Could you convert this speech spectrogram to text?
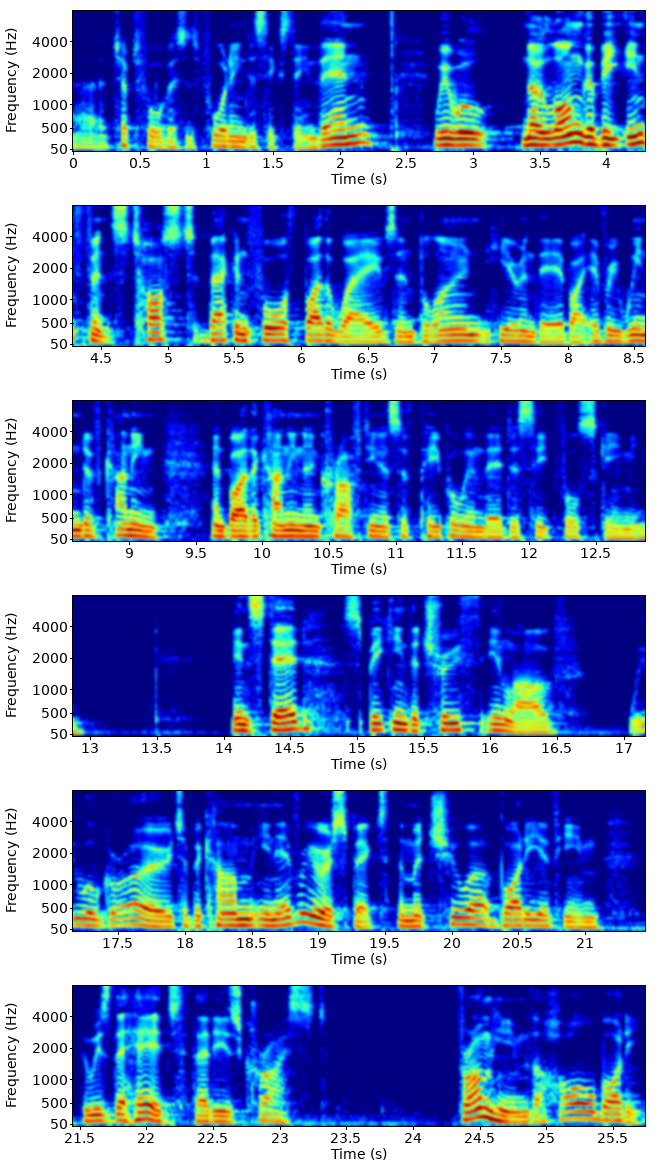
Uh, chapter 4, verses 14 to 16. Then we will no longer be infants tossed back and forth by the waves and blown here and there by every wind of cunning and by the cunning and craftiness of people in their deceitful scheming. Instead, speaking the truth in love, we will grow to become in every respect the mature body of Him who is the head, that is, Christ. From Him, the whole body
